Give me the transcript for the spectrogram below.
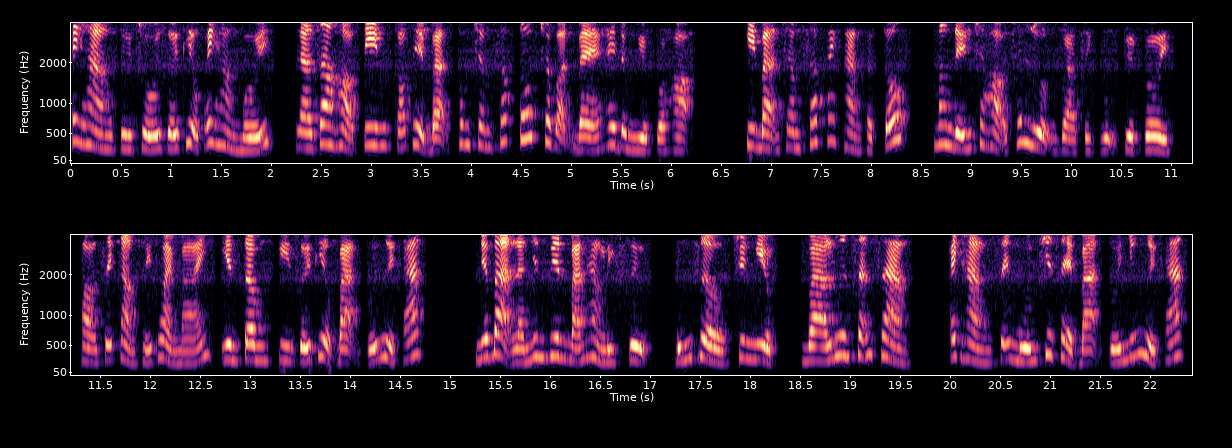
Khách hàng từ chối giới thiệu khách hàng mới là do họ tin có thể bạn không chăm sóc tốt cho bạn bè hay đồng nghiệp của họ. Khi bạn chăm sóc khách hàng thật tốt, mang đến cho họ chất lượng và dịch vụ tuyệt vời, họ sẽ cảm thấy thoải mái, yên tâm khi giới thiệu bạn với người khác. Nếu bạn là nhân viên bán hàng lịch sự, đúng giờ, chuyên nghiệp và luôn sẵn sàng, khách hàng sẽ muốn chia sẻ bạn với những người khác.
